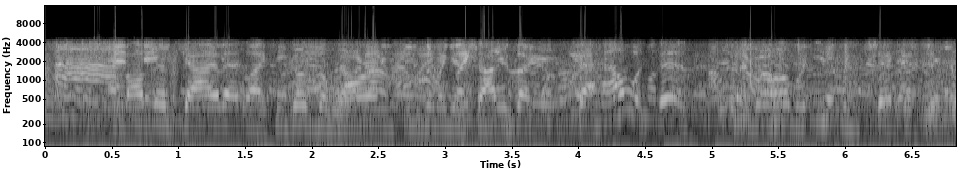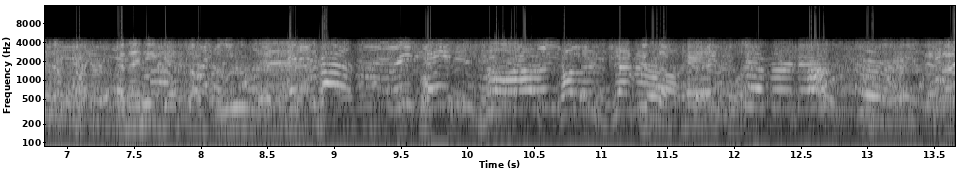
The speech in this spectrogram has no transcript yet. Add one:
About this guy that, like, he goes to war and he sees someone get shot. He's like, the hell with this. I'm going to go home and eat some chicken. And then he gets a blue ribbon. It's about three pages long. It's a pamphlet. It's a pamphlet. Oh,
